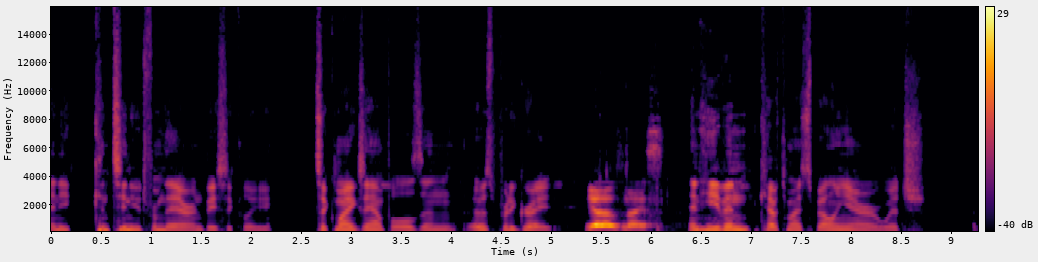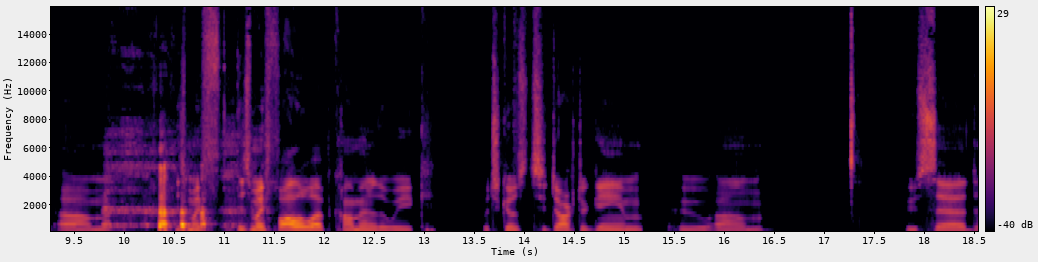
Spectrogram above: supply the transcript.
And he continued from there and basically took my examples, and it was pretty great Yeah, that was nice. and he even kept my spelling error, which um, is my is my follow up comment of the week, which goes to Doctor Game, who um, who said,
